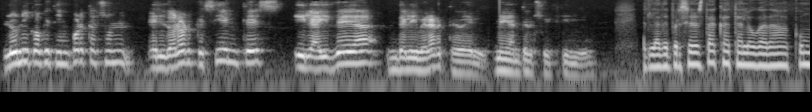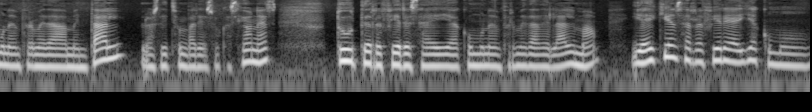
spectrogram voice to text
Lo único que te importa son el dolor que sientes y la idea de liberarte de él mediante el suicidio. La depresión está catalogada como una enfermedad mental, lo has dicho en varias ocasiones. Tú te refieres a ella como una enfermedad del alma y hay quien se refiere a ella como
